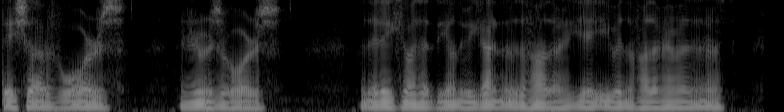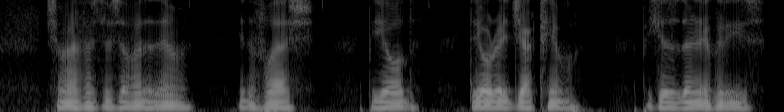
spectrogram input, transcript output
they shall have wars and rumors of wars. When the day cometh that the only begotten of the Father, yea, even the Father of heaven and earth, shall manifest himself unto them in the flesh, behold, they will reject him because of their iniquities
